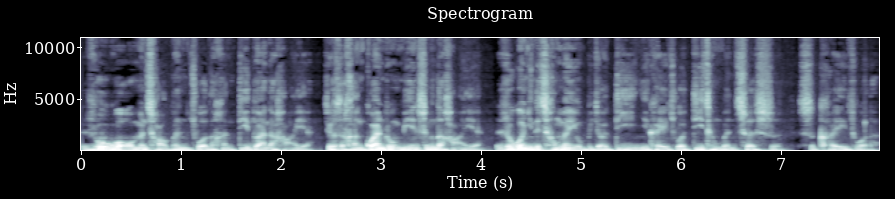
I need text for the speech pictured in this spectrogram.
如果我们草根做的很低端的行业，就是很关注民生的行业，如果你的成本又比较低，你可以做低成本测试，是可以做的。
